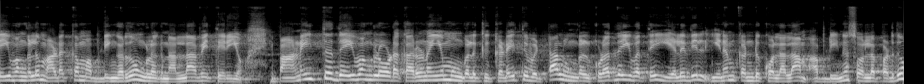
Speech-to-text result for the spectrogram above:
தெய்வங்களும் அடக்கம் அப்படிங்கிறது உங்களுக்கு நல்லாவே தெரியும். இப்போ அனைத்து தெய்வங்களோட கருணையும் உங்களுக்கு கிடைத்து விட்டால் உங்கள் குலதெய்வத்தை எளிதில் இனம் கண்டு கொள்ளலாம் அப்படின்னு சொல்லப்படுது.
